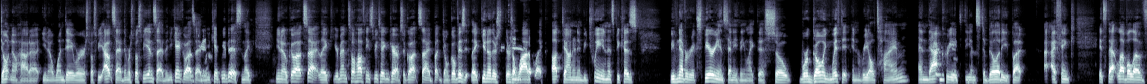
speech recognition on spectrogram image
don't know how to, you know, one day we're supposed to be outside, then we're supposed to be inside, then you can't go outside, then you can't do this. And like, you know, go outside. Like your mental health needs to be taken care of. So go outside, but don't go visit. Like, you know, there's there's a lot of like up, down, and in between. And it's because we've never experienced anything like this. So we're going with it in real time, and that mm-hmm. creates the instability. But I think it's that level of,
